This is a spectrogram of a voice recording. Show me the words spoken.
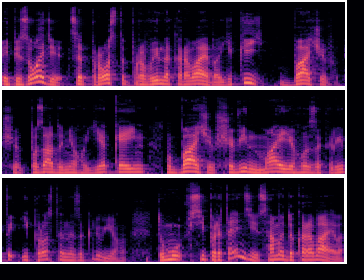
епізоді це просто провина Караваєва, який бачив, що позаду нього є Кейн, побачив, що він має його закрити, і просто не закрив його. Тому всі претензії саме до Караваєва.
